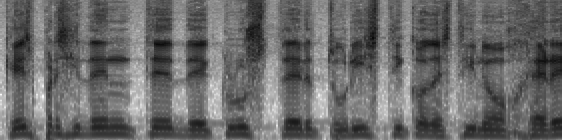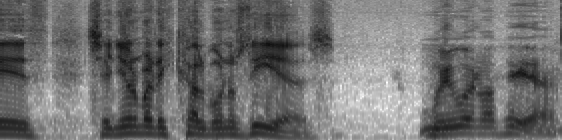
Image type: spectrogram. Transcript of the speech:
que es presidente de Clúster Turístico Destino Jerez. Señor Mariscal, buenos días. Muy buenos días.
